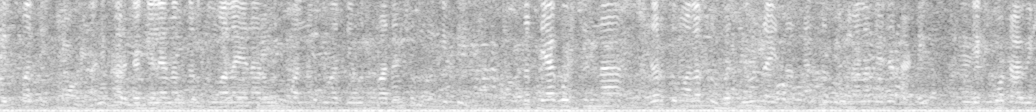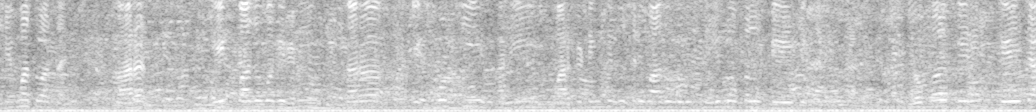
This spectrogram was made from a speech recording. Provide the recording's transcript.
कितपत आहे? आणि खर्च केल्यानंतर तुम्हाला येणारं उत्पन्न किंवा ते उत्पादन शुल्क किती तर त्या गोष्टींना जर तुम्हाला सोबत घेऊन जायचं असेल तर तुम्हाला त्याच्यासाठी एक्सपोर्ट हा विषय महत्त्वाचा आहे. कारण एक बाजू बघितली तर एक्सपोर्टची आणि मार्केटिंगची दुसरी बाजू बघितली ही लोकल केळीची खरेदी. लोकल केळी केळीच्या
